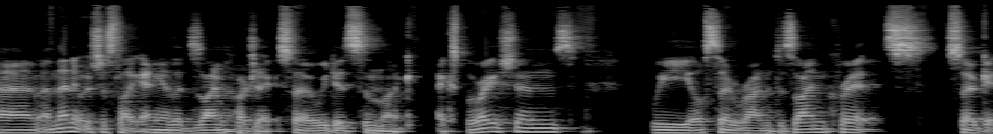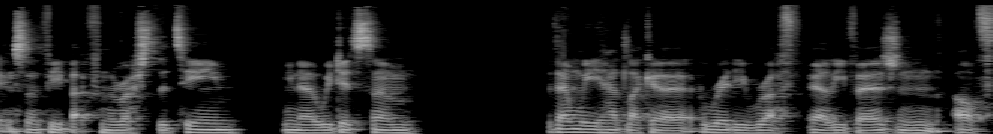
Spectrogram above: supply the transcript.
Um, and then it was just like any other design project. So we did some like explorations. We also ran design crits, so getting some feedback from the rest of the team. You know, we did some then we had like a really rough early version of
